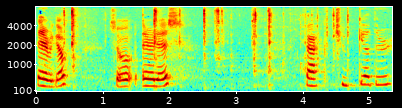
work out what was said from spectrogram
There we go. So, there it is. Back together.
